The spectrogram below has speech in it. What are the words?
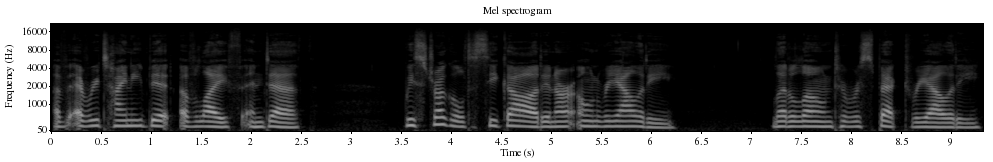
of every tiny bit of life and death, we struggle to see God in our own reality, let alone to respect reality,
